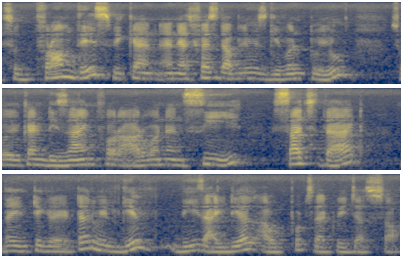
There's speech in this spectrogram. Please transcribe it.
so from this we can and fsw is given to you so you can design for R1 and C such that the integrator will give these ideal outputs that we just saw.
